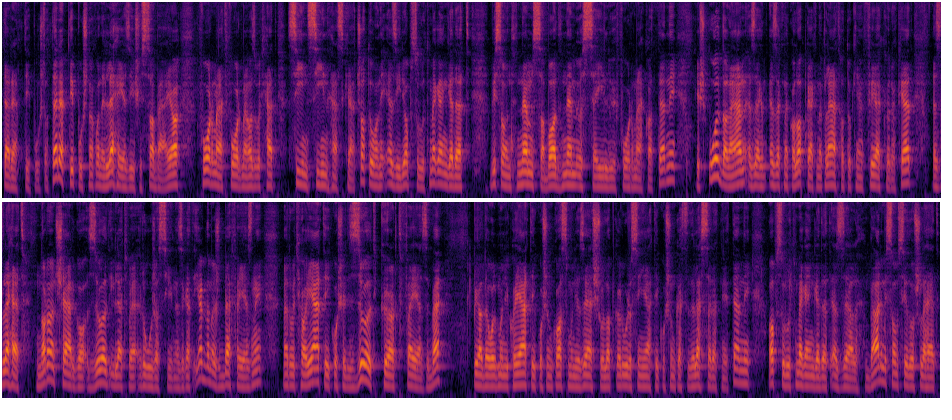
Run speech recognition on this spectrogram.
tereptípust. A tereptípusnak van egy lehelyezési szabálya, formát formához, vagy hát szín színhez kell csatolni, ez így abszolút megengedett viszont nem szabad, nem összeillő formákat tenni, és oldalán ezeknek a lapkáknak láthatók ilyen félköröket, ez lehet narancssárga, zöld, illetve rózsaszín. Ezeket érdemes befejezni, mert hogyha a játékos egy zöld kört fejez be, Például mondjuk a játékosunk azt mondja, az első lapka, a rózsaszín játékosunk ezt le szeretné tenni, abszolút megengedett ezzel bármi szomszédos lehet,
